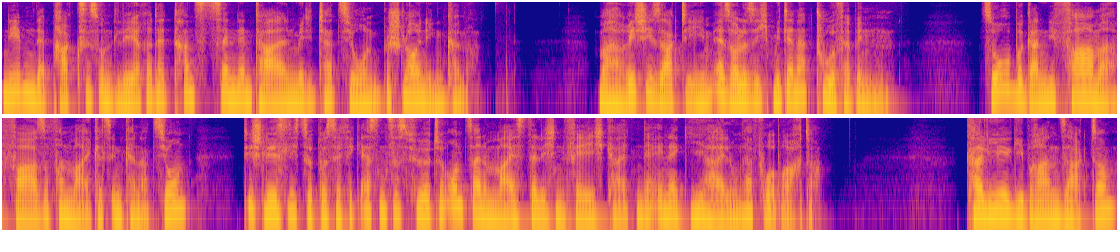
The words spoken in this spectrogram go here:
neben der Praxis und Lehre der transzendentalen Meditation beschleunigen könne. Maharishi sagte ihm, er solle sich mit der Natur verbinden. So begann die Pharma-Phase von Michaels Inkarnation, die schließlich zu Pacific Essences führte und seine meisterlichen Fähigkeiten der Energieheilung hervorbrachte. Khalil Gibran sagte,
